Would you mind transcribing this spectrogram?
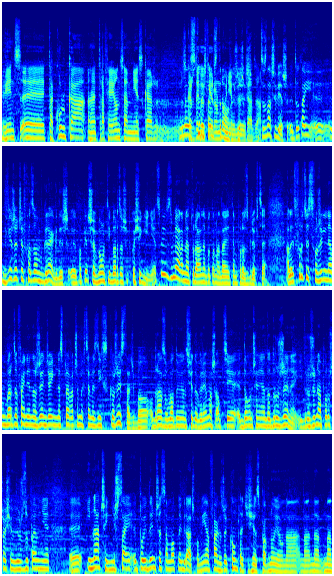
więc e, ta kulka e, trafiająca mnie z, ka z no, każdego z kierunku strony, nie przeszkadza. Wiesz, to znaczy, wiesz, tutaj e, dwie rzeczy wchodzą w grę, gdyż e, po pierwsze w multi bardzo szybko się ginie, co jest w miarę naturalne, bo to nadaje tempo rozgrywce, ale twórcy stworzyli nam bardzo fajne narzędzia, inna sprawa, czy my chcemy z nich skorzystać, bo od razu ładując się do gry masz opcję dołączenia do drużyny i drużyna porusza się już zupełnie e, inaczej niż pojedynczy, samotny gracz. Pomijam fakt, że kumple ci się spawnują na, na, na, na,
